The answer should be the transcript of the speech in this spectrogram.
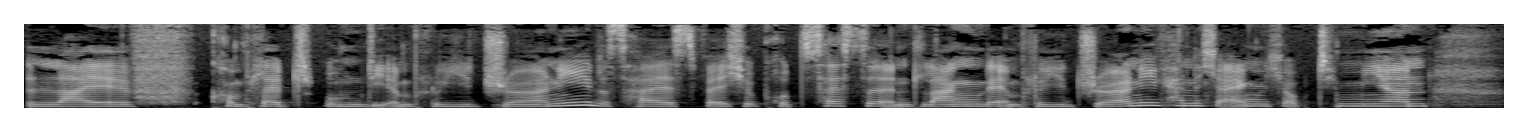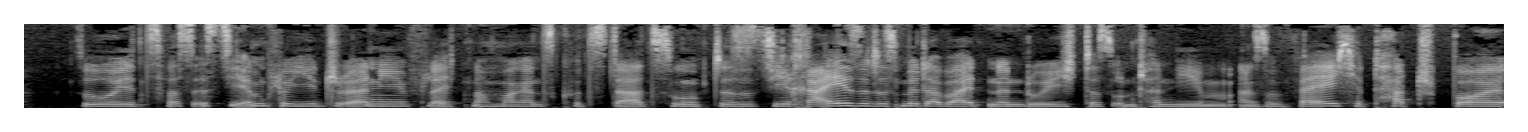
Live komplett um die Employee Journey. Das heißt, welche Prozesse entlang der Employee Journey kann ich eigentlich optimieren? So, jetzt, was ist die Employee Journey? Vielleicht nochmal ganz kurz dazu. Das ist die Reise des Mitarbeitenden durch das Unternehmen. Also welche Touchboy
